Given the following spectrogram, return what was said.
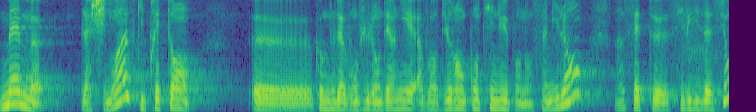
même la chinoise, qui prétend, comme nous l'avons vu l'an dernier, avoir duré en continu pendant 5000 ans, hein, cette civilisation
